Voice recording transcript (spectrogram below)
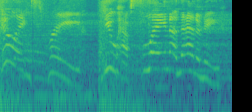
Killing spree! You have slain an enemy!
